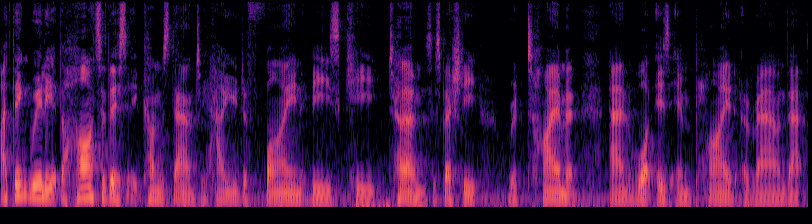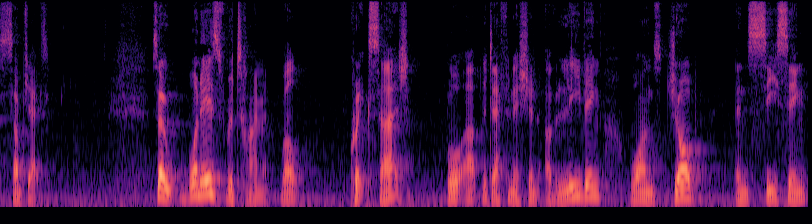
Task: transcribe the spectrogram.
I think really at the heart of this, it comes down to how you define these key terms, especially retirement and what is implied around that subject. So, what is retirement? Well, quick search brought up the definition of leaving one's job and ceasing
